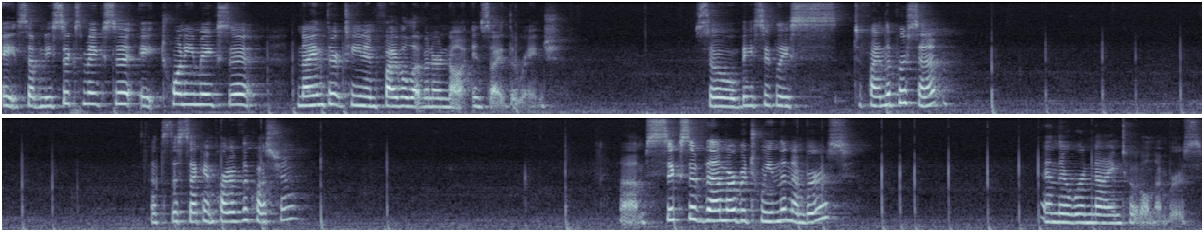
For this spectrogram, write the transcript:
876 makes it, 820 makes it, 913 and 511 are not inside the range. So basically to find the percent, that's the second part of the question. Um, six of them are between the numbers, and there were nine total numbers.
